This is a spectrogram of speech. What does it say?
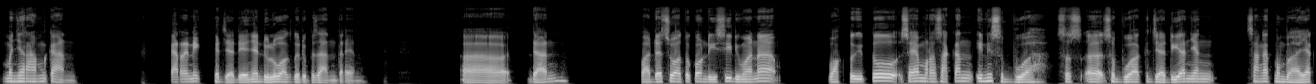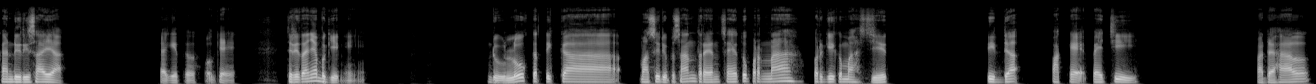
menyeramkan. Karena ini kejadiannya dulu waktu di pesantren. Uh, dan pada suatu kondisi di mana waktu itu saya merasakan ini sebuah ses, uh, sebuah kejadian yang sangat membahayakan diri saya. Kayak gitu. Oke. Okay. Ceritanya begini. Dulu ketika masih di pesantren, saya itu pernah pergi ke masjid tidak pakai peci. Padahal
